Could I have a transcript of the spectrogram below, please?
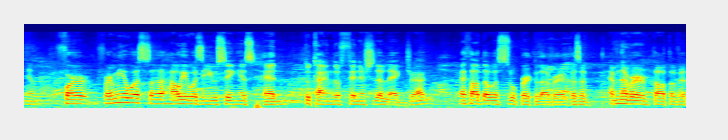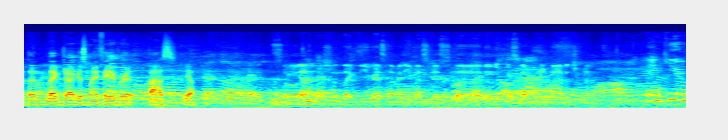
Yeah. For for me, it was uh, how he was using his head to kind of finish the leg drag. I thought that was super clever because I've, I've never thought of it, and leg drag is my favorite pass. Yeah. So last question, like, do you guys have any messages to the Lucas Lepri management? Thank you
